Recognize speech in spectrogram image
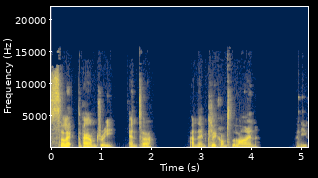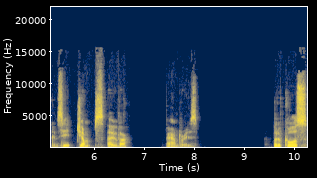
select the boundary, enter, and then click onto the line and you can see it jumps over boundaries. But of course,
